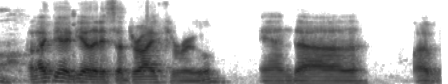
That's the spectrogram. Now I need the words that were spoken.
I like the idea that it's a drive-through and uh, I've,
